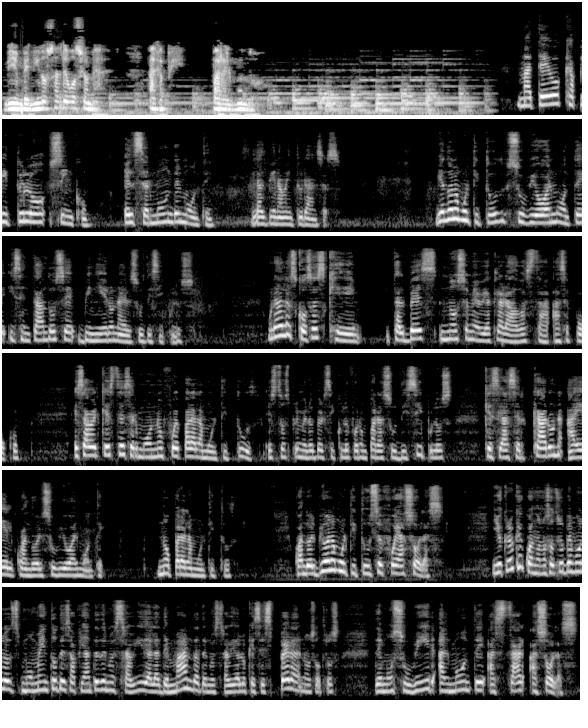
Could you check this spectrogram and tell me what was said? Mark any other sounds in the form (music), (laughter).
Bienvenidos al devocional. Hágame para el mundo. Mateo capítulo 5. El sermón del monte. Las bienaventuranzas. Viendo la multitud, subió al monte y sentándose vinieron a él sus discípulos. Una de las cosas que tal vez no se me había aclarado hasta hace poco es saber que este sermón no fue para la multitud. Estos primeros versículos fueron para sus discípulos que se acercaron a él cuando él subió al monte, no para la multitud. Cuando él vio a la multitud se fue a solas. Y yo creo que cuando nosotros vemos los momentos desafiantes de nuestra vida, las demandas de nuestra vida, lo que se espera de nosotros, debemos subir al monte a estar a solas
